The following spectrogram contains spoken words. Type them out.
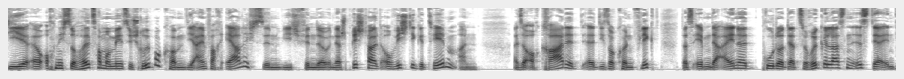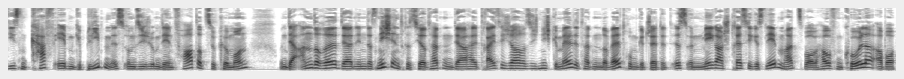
die äh, auch nicht so holzhammermäßig rüberkommen, die einfach ehrlich sind, wie ich finde. Und er spricht halt auch wichtige Themen an. Also auch gerade äh, dieser Konflikt, dass eben der eine Bruder, der zurückgelassen ist, der in diesem Kaff eben geblieben ist, um sich um den Vater zu kümmern, und der andere, der den das nicht interessiert hat und der halt 30 Jahre sich nicht gemeldet hat, in der Welt rumgejettet ist und ein mega stressiges Leben hat, zwar einen Haufen Kohle, aber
